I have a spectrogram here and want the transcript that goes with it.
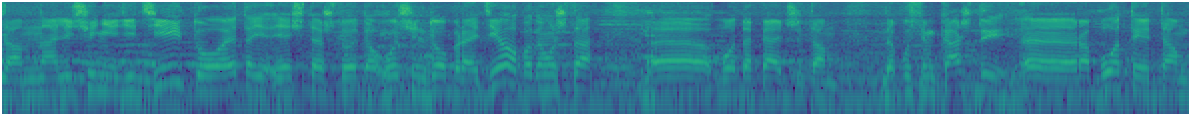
там на лечение детей, то это, я считаю, что это очень доброе дело, потому что, э, вот опять же, там, допустим, каждый э, работает там,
